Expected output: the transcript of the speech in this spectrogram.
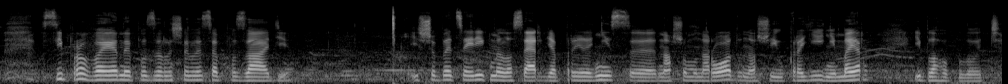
всі провини позалишилися позаді. І щоб цей рік милосердя приніс е, нашому народу, нашій Україні мир і благополуччя.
